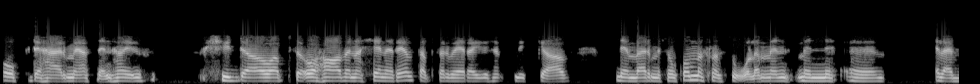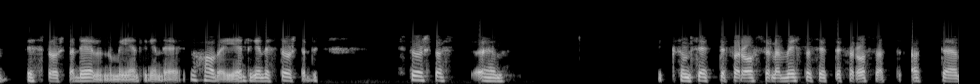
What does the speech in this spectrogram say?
Och det här med att den har ju skyddat och, och haven generellt absorberar ju hemskt mycket av den värme som kommer från solen men, men eh, eller den största delen, de egentligen det, havet är egentligen det största, det största eh, liksom sättet för oss, eller bästa sättet för oss att, att, eh,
